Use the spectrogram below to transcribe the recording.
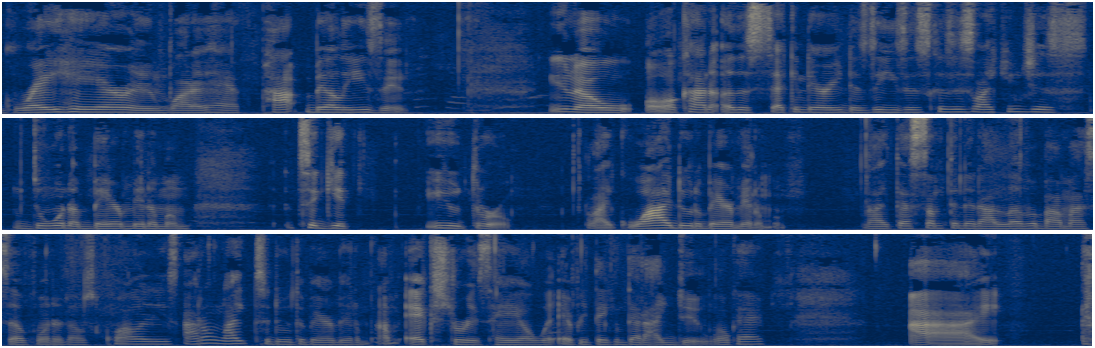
gray hair and why they have pop bellies and you know all kind of other secondary diseases because it's like you just doing a bare minimum to get you through. Like, why do the bare minimum? Like, that's something that I love about myself. One of those qualities. I don't like to do the bare minimum. I'm extra as hell with everything that I do, okay? I.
